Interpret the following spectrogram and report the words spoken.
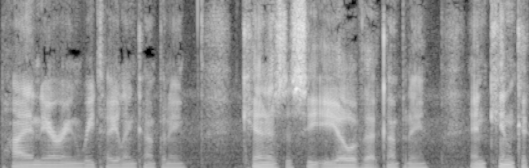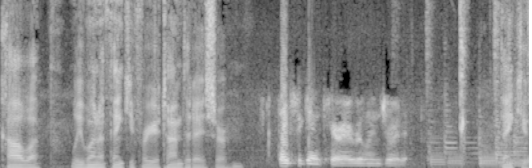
pioneering retailing company. Ken is the CEO of that company. And Ken Kakawa, we want to thank you for your time today, sir. Thanks again, Kerry. I really enjoyed it. Thank you.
